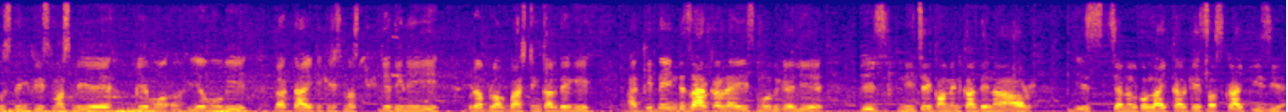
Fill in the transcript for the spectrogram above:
उस दिन क्रिसमस भी है ये ये मूवी लगता है कि क्रिसमस के दिन ही पूरा ब्लॉकबास्टिंग कर देगी। आप कितने इंतज़ार कर रहे हैं इस मूवी के लिए? प्लीज़ नीचे कमेंट कर देना और इस चैनल को लाइक करके सब्सक्राइब कीजिए।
